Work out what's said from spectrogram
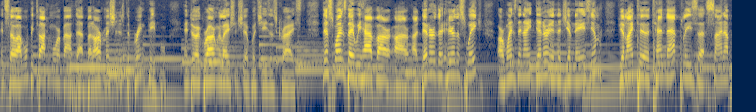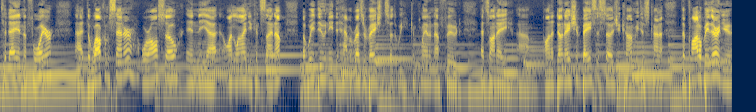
And so uh, we'll be talking more about that. But our mission is to bring people into a growing relationship with Jesus Christ. This Wednesday, we have our, our, our dinner here this week, our Wednesday night dinner in the gymnasium. If you'd like to attend that, please uh, sign up today in the foyer. at the Welcome Center or also in the uh, online. You can sign up, but we do need to have a reservation so that we can plan enough food. That's on a um, on a donation basis. So as you come, you just kind of the pot will be there, and you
